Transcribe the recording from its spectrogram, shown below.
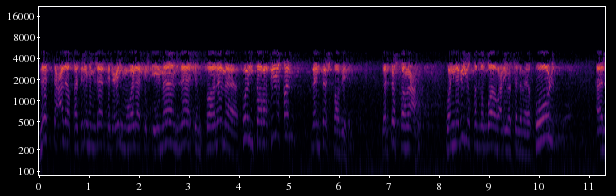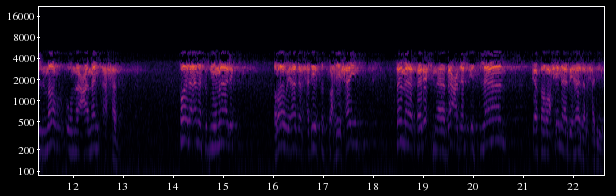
لست على قدرهم لا في العلم ولا في الإيمان لكن طالما كنت رفيقا لن تشقى بهم لن تشقى معهم. والنبي صلى الله عليه وسلم يقول المرء مع من أحب. قال أنس بن مالك راوي هذا الحديث الصحيحين فما فرحنا بعد الإسلام كفرحنا بهذا الحديث.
